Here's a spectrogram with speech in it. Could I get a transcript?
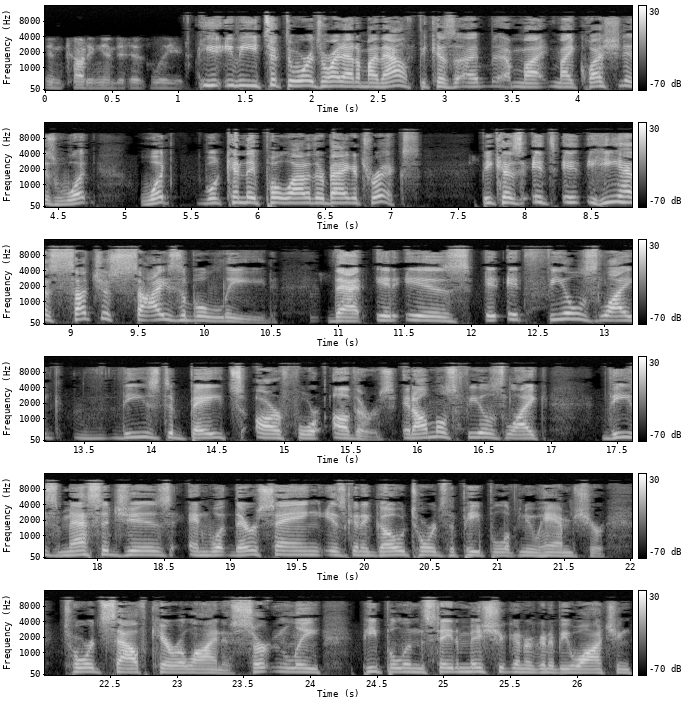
in cutting into his lead. You, you took the words right out of my mouth because I, my my question is what what what can they pull out of their bag of tricks? Because it's it, he has such a sizable lead that it is it, it feels like these debates are for others. It almost feels like these messages and what they're saying is going to go towards the people of New Hampshire, towards South Carolina. Certainly, people in the state of Michigan are going to be watching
